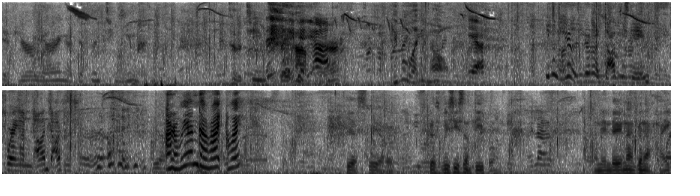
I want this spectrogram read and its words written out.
if you're wearing a different team to the team that they have there, people let you know. Yeah. Even here, you go to a Dodgers game wearing a non-Dodgers shirt. Are we on the right way? Yes, we are. Because we see some people. And then they're not gonna hike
